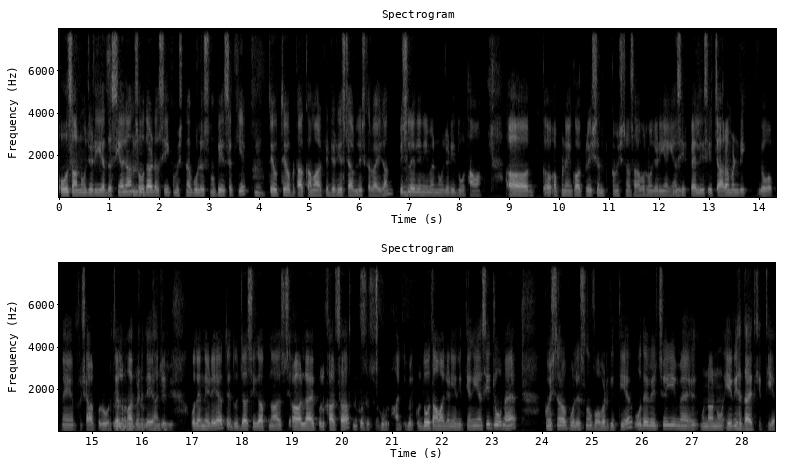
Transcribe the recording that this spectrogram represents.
ਉਹ ਸਾਨੂੰ ਜਿਹੜੀ ਹੈ ਦੱਸੀਆਂ ਜਾਣ ਸੋ। ਦੈਟ ਅਸੀਂ ਕਮਿਸ਼ਨਰ ਪੁਲਿਸ ਨੂੰ ਭੇਜ ਸਕੀਏ। ਤੇ ਉੱਥੇ ਉਹ ਪਟਾਕਾ ਮਾਰਕੀਟ ਜਿਹੜੀ ਐਸਟੈਬਲਿਸ਼ ਕਰਵਾਈ ਜਾਣ ਪਿਛਲੇ ਦਿਨ ਹੀ ਮੈਨੂੰ ਜਿਹੜੀ ਦੋ ਥਾਵਾਂ ਆਪਣੇ ਕਾਰਪੋਰੇਸ਼ਨ ਕਮਿਸ਼ਨਰ ਸਾਹਿਬ ਵੱਲੋਂ ਜਿਹੜੀਆਂ ਆਈਆਂ। ਸੀ ਪਹਿਲੀ ਸੀ ਚਾਰਾ ਮੰਡੀ ਜੋ ਆਪਣੇ ਹੁਸ਼ਿਆਰਪੁਰ ਰੋਡ ਤੇ ਲੰਮਾ ਪਿੰਡ ਦੇ ਹਾਂਜੀ ਉਹਦੇ ਨੇੜੇ ਆ ਤੇ ਦੂਜਾ ਸੀਗਾ ਆਪਣਾ ਲਾਇਪੁਰ ਖਾਲਸਾ ਸਕੂਲ ਹਾਂਜੀ ਬਿਲਕੁਲ ਦੋ ਥਾਵਾਂ ਜਿਹੜੀਆਂ ਦਿੱਤੀਆਂ ਗਈਆਂ ਸੀ ਜੋ ਮੈਂ ਕਮਿਸ਼ਨਰ ਆਫ ਪੁਲਿਸ ਨੂੰ ਫਾਰਵਰਡ ਕੀਤੀ ਹੈ। ਉਹਦੇ ਵਿੱਚ ਹੀ ਮੈਂ ਉਹਨਾਂ ਨੂੰ ਇਹ ਵੀ ਹਦਾਇਤ ਕੀਤੀ ਹੈ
